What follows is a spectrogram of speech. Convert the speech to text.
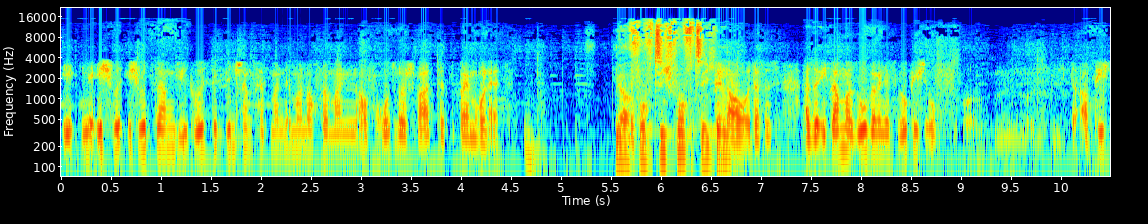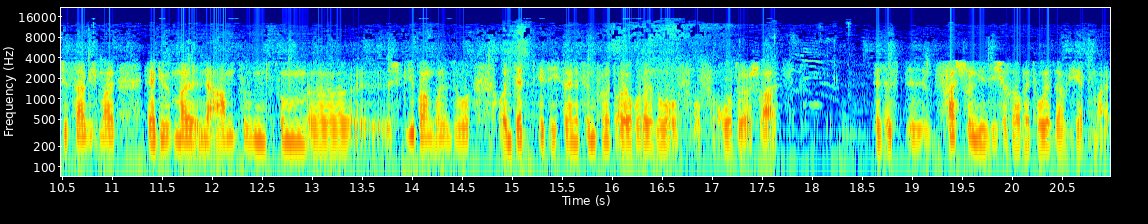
ich ich, würd- ich würde sagen, die größte Gewinnchance hat man immer noch, wenn man auf Rot oder Schwarz setzt beim Roulette. Ja, 50-50. ne? Genau, das ist, also ich sag mal so, wenn man jetzt wirklich auf erpicht ist, sage ich mal, da gibt mal einen Abend zum, zum äh, Spielbank und so und setzt sich seine 500 Euro oder so auf, auf Rot oder Schwarz. Das ist äh, fast schon die sichere Methode, sage ich jetzt mal.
